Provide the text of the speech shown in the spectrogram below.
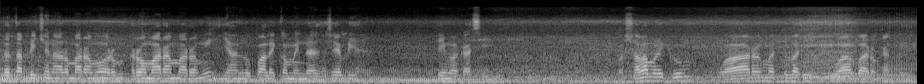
Tetap di channel Roma Roma Roma Roma Romi. Jangan lupa like, komen, dan subscribe ya. Terima kasih. Wassalamualaikum warahmatullahi wabarakatuh.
